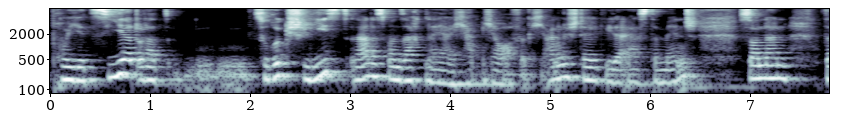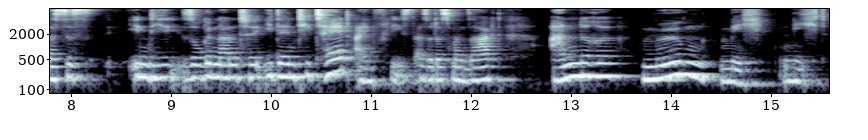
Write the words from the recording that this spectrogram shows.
projiziert oder zurückschließt, na, dass man sagt, naja, ich habe mich aber auch wirklich angestellt wie der erste Mensch, sondern dass es in die sogenannte Identität einfließt. Also dass man sagt, andere mögen mich nicht.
